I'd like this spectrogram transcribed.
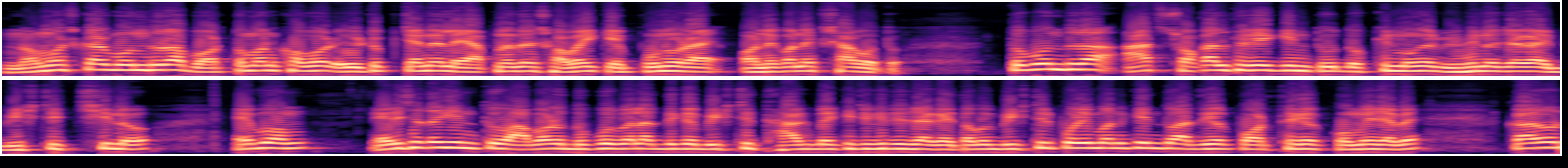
নমস্কার বন্ধুরা, বর্তমান খবর ইউটিউব চ্যানেলে আপনাদের সবাইকে পুনরায় অনেক অনেক স্বাগত। তো বন্ধুরা, আজ সকাল থেকে কিন্তু দক্ষিণবঙ্গের বিভিন্ন জায়গায় বৃষ্টি ছিল এবং এর সাথে কিন্তু আবারও দুপুরবেলার দিকে বৃষ্টি থাকবে কিছু কিছু জায়গায়। তবে বৃষ্টির পরিমাণ কিন্তু আজকের পর থেকে কমে যাবে। কারণ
